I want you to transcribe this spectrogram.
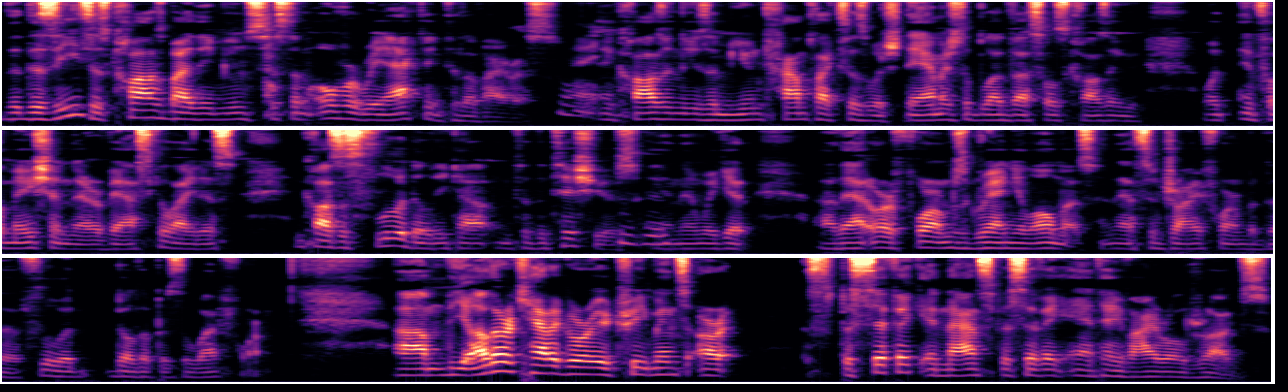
the disease is caused by the immune system overreacting to the virus Right. and causing these immune complexes which damage the blood vessels causing inflammation there vasculitis and causes fluid to leak out into the tissues and then we get uh, that or forms granulomas and that's the dry form but the fluid buildup is the wet form um, the other category of treatments are specific and non-specific antiviral drugs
